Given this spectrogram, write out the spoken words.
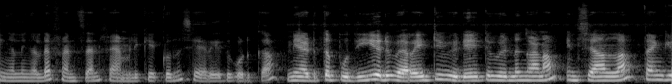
നിങ്ങൾ നിങ്ങളുടെ ഫ്രണ്ട്സ് ആൻഡ് ഫാമിലിക്കൊക്കെ ഒന്ന് ഷെയർ ചെയ്ത് കൊടുക്കുക. ഇനി അടുത്ത പുതിയൊരു വെറൈറ്റി വീഡിയോ ആയിട്ട് വീണ്ടും കാണാം. ഇൻഷാല്ല താങ്ക്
